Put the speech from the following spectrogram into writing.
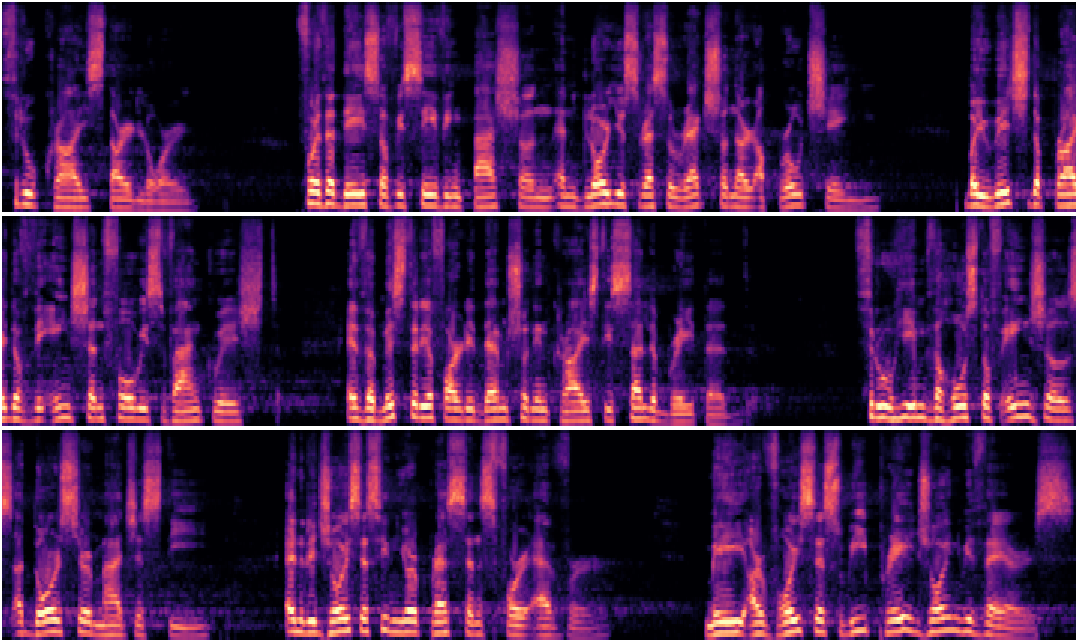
through Christ our Lord. For the days of his saving passion and glorious resurrection are approaching, by which the pride of the ancient foe is vanquished, and the mystery of our redemption in Christ is celebrated. Through him, the host of angels adores your majesty and rejoices in your presence forever. May our voices, we pray, join with theirs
